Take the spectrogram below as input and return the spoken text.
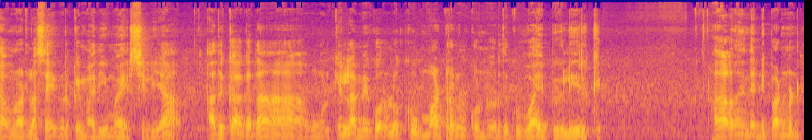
தமிழ்நாட்டில் சைபர் க்ரைம் அதிகமாகிருச்சு இல்லையா? அதுக்காக தான் உங்களுக்கு எல்லாமே ஓரளவுக்கு மாற்றங்கள் கொண்டு வரதுக்கு வாய்ப்புகள் இருக்குது அதனால தான் இந்த டிபார்ட்மெண்ட்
